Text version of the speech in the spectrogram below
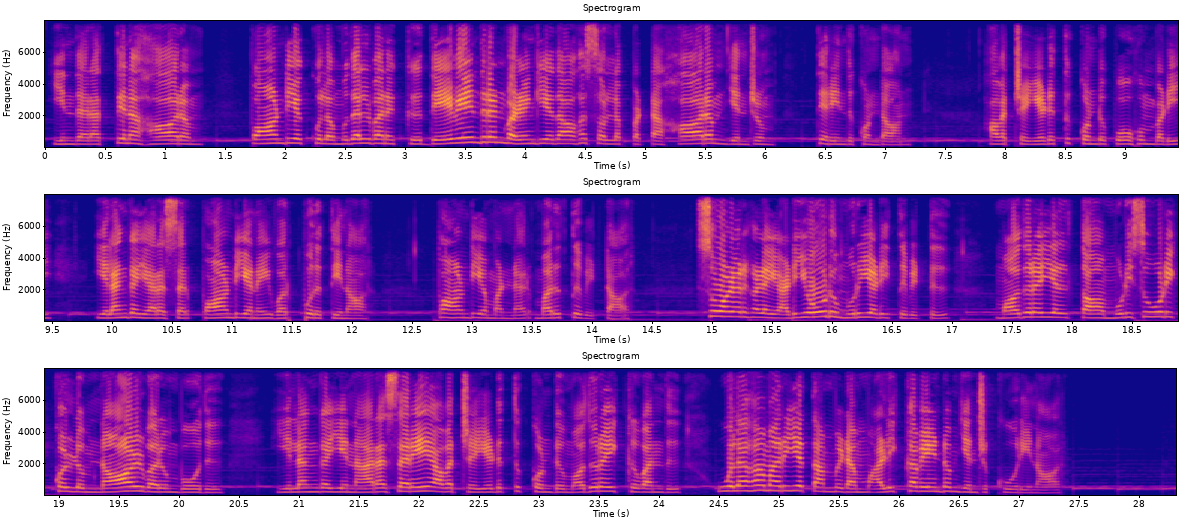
இந்த இரத்தின ஹாரம் பாண்டிய குல முதல்வனுக்கு தேவேந்திரன் வழங்கியதாக சொல்லப்பட்ட ஹாரம் என்றும் தெரிந்து கொண்டான். அவற்றை எடுத்துக்கொண்டு போகும்படி இலங்கை அரசர் பாண்டியனை வற்புறுத்தினார். பாண்டிய மன்னர் மறுத்துவிட்டார் சோழர்களை அடியோடு முறியடித்துவிட்டு மதுரையில் தாம் முடிசூடிக்கொள்ளும் நாள் வரும்போது இலங்கையின் அரசரே அவற்றை எடுத்துக்கொண்டு மதுரைக்கு வந்து உலகமறிய தம்மிடம் அளிக்க வேண்டும் என்று கூறினார்.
